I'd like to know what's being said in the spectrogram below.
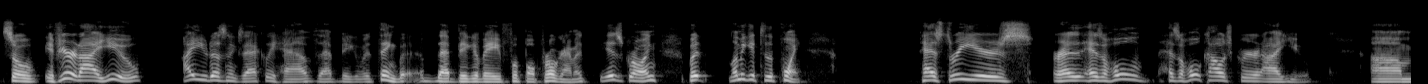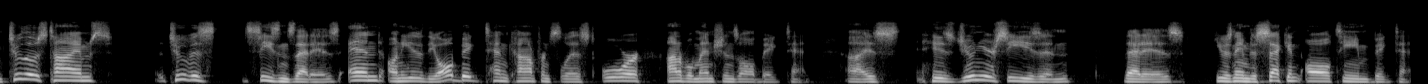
So if you're at IU, IU doesn't exactly have that big of a thing, but that big of a football program. It is growing, but let me get to the point. Has three years or has, has a whole has a whole college career at IU. Um, two of those times, two of his seasons that is, end on either the All Big Ten conference list or honorable mentions All Big Ten. Uh, his his junior season, that is, he was named a second All Team Big Ten,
